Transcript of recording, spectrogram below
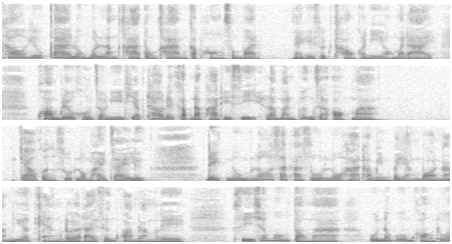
เขาหิ้วกายลงบนหลังคาตรงข้ามกับห้องสมบัติ ในที่สุดเขาก็หนีออกมาได้ ความเร็วของเจ้านี่เทียบเท่าได้กับนภาที่สี่และมันเพิ่งจะออกมาเจ้าเฟิงสูดลมหายใจลึก เด็กหนุ่มล่อสัตว์อสูรโลหะทมินไปยังบ่อน้ำเยือกแข็งโดยไร้ซึ่งความลังเลสี่ชั่วโมงต่อมา อุณหภูมิของทั่ว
